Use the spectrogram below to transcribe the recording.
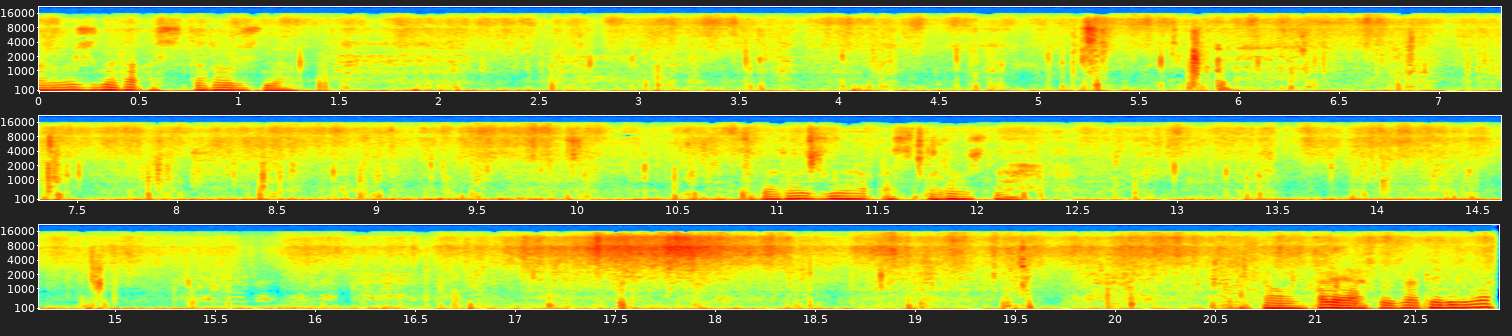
осторожно, осторожно. Осторожно, осторожно. Вон, камера, куда ты видела?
